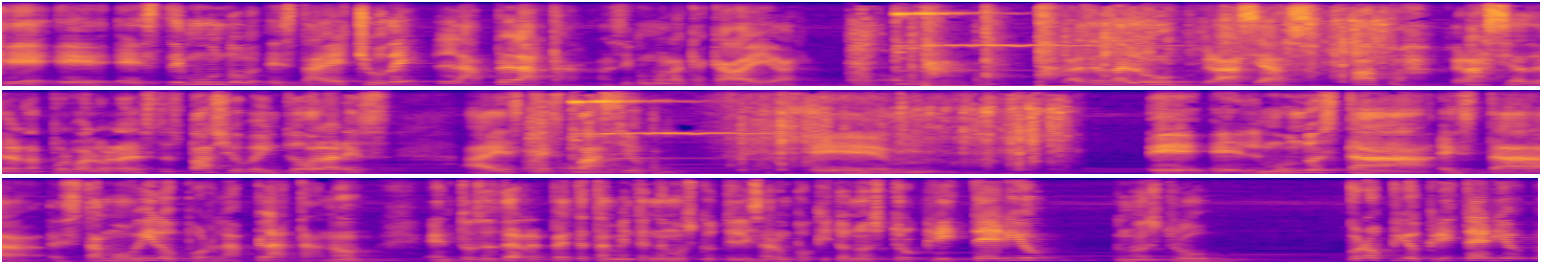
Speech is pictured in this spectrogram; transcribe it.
que eh, este mundo está hecho de la plata, así como la que acaba de llegar. Gracias, Salud. Gracias, Papa. Gracias de verdad por valorar este espacio. 20 dólares a este espacio. Em, eh, el mundo está, está, está movido por la plata, ¿no? Entonces de repente también tenemos que utilizar un poquito nuestro criterio, nuestro propio criterio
